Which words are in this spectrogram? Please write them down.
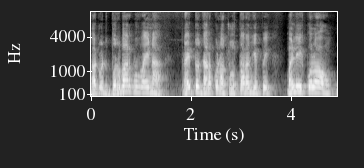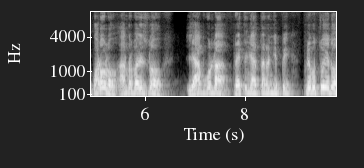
అటువంటి దుర్మార్గమైన ప్రయత్నం జరగకుండా చూస్తారని చెప్పి మళ్ళీ కులం గొడవలు ఆంధ్రప్రదేశ్లో లేపకుండా ప్రయత్నం చేస్తారని చెప్పి ప్రభుత్వం ఏదో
